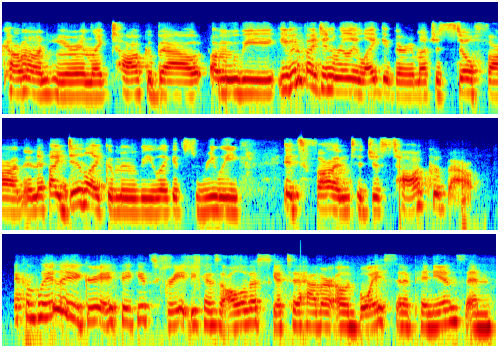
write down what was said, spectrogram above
come on here and like talk about a movie even if i didn't really like it very much it's still fun and if i did like a movie like it's really it's fun to just talk about I completely agree. I think it's great because all of us get to have our own voice and opinions, and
